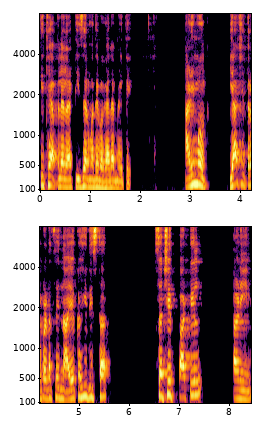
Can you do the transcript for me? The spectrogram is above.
तिथे आपल्याला टीझरमध्ये बघायला मिळते. आणि मग या चित्रपटाचे नायकही दिसतात. सचित पाटील आणि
